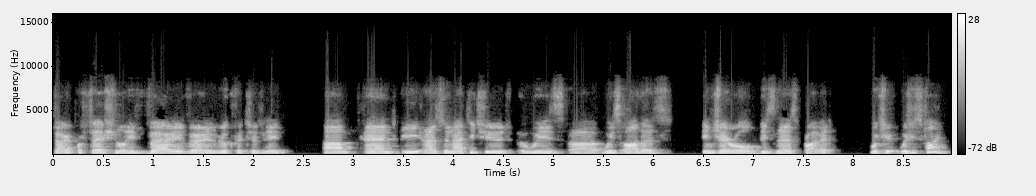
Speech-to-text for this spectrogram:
very professionally, very, very lucratively, um, and he has an attitude with uh, with others in general, business, private, which which is fine.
